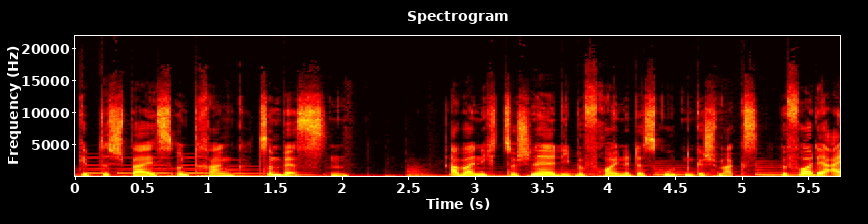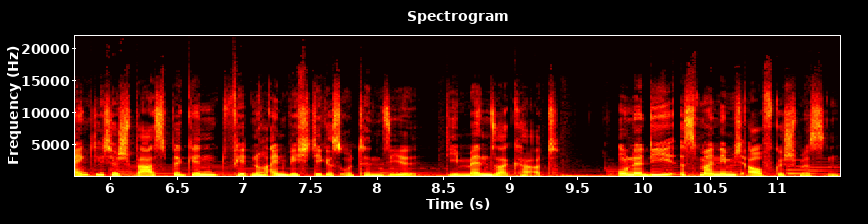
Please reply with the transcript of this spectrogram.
gibt es Speis und Trank zum Besten. Aber nicht so schnell, liebe Freunde des guten Geschmacks. Bevor der eigentliche Spaß beginnt, fehlt noch ein wichtiges Utensil, die Mensa-Card. Ohne die ist man nämlich aufgeschmissen.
